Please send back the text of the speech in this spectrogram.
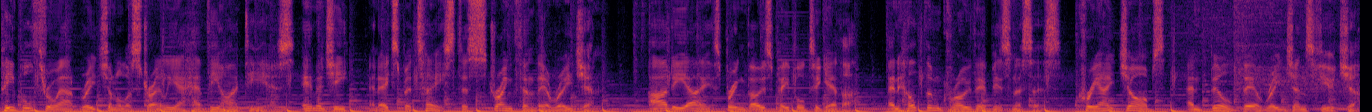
People throughout regional Australia have the ideas, energy and expertise to strengthen their region. RDAs bring those people together and help them grow their businesses, create jobs and build their region's future.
